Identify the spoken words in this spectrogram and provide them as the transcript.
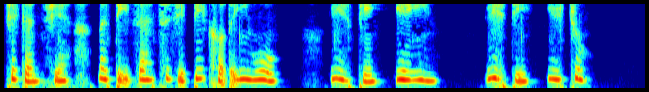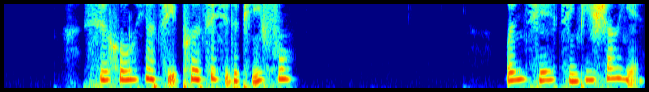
只感觉那抵在自己鼻口的硬物越抵越硬，越抵越重，似乎要挤破自己的皮肤。文杰紧闭双眼，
